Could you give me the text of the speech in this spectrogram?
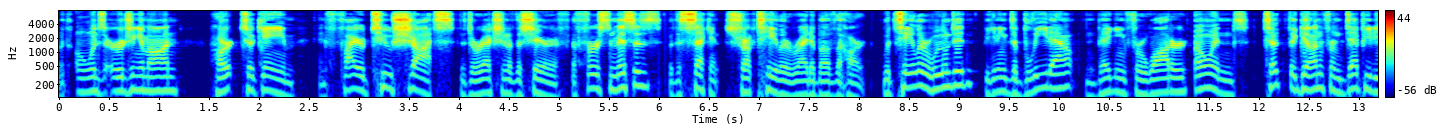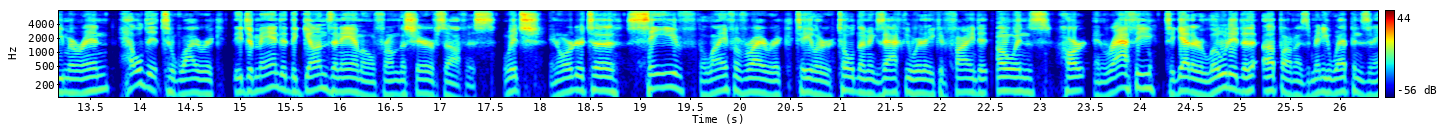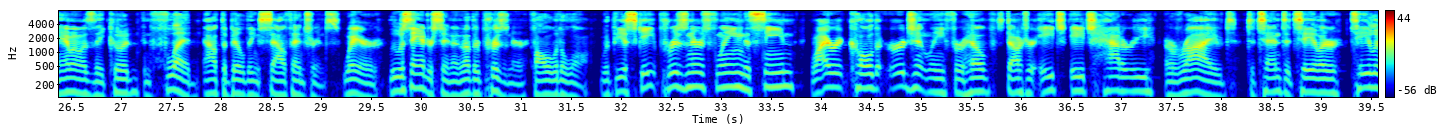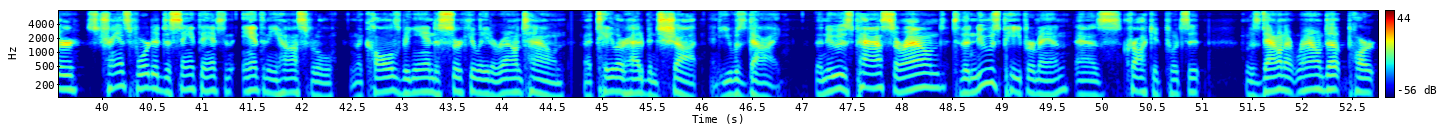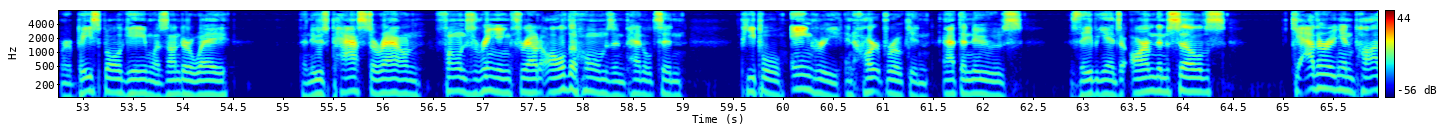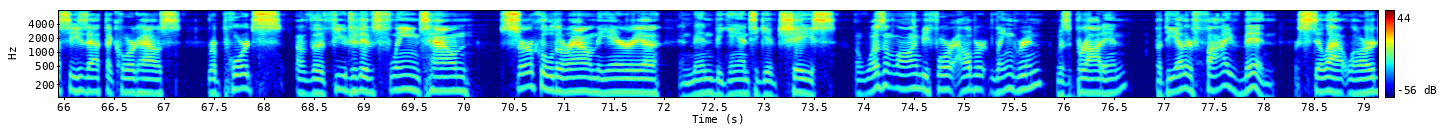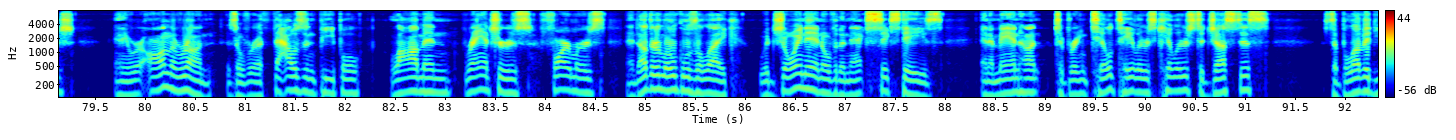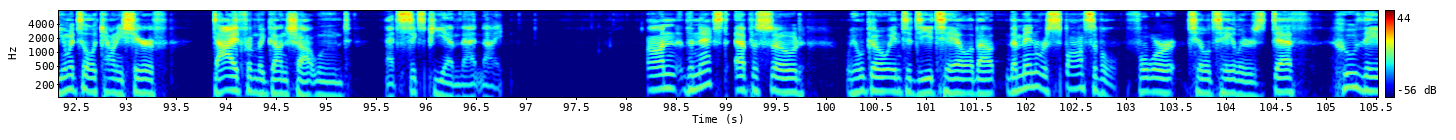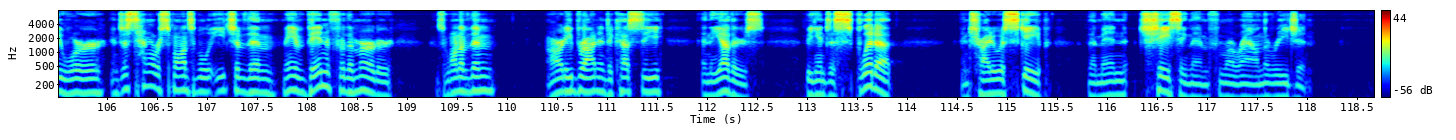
With Owens urging him on, Hart took aim and fired two shots in the direction of the sheriff. The first misses, but the second struck Taylor right above the heart. With Taylor wounded, beginning to bleed out, and begging for water, Owens took the gun from Deputy Marin, held it to Wyrick. They demanded the guns and ammo from the sheriff's office, which, in order to save the life of Ryrick, Taylor told them exactly where they could find it. Owens, Hart, and Rathy together loaded up on as many weapons and ammo as they could and fled out the building's south entrance, where Lewis Anderson, another prisoner, followed along. With the escaped prisoners fleeing the scene, Wyrick called urgently for help Dr. H. H. Hattery arrived to tend to Taylor. Taylor was transported to St. Anthony Hospital, and the calls began to circulate around town that Taylor had been shot and he was dying. The news passed around to the newspaper man, as Crockett puts it, who was down at Roundup Park where a baseball game was underway. The news passed around, phones ringing throughout all the homes in Pendleton, people angry and heartbroken at the news as they began to arm themselves, gathering in posses at the courthouse. Reports of the fugitives fleeing town circled around the area, and men began to give chase. It wasn't long before Albert Lindgren was brought in, but the other five men were still at large, and they were on the run as over a thousand people, lawmen, ranchers, farmers, and other locals alike would join in over the next six days in a manhunt to bring Till Taylor's killers to justice. As the beloved Umatilla County Sheriff died from the gunshot wound at 6 p.m. that night. On the next episode, we'll go into detail about the men responsible for Till Taylor's death, who they were, and just how responsible each of them may have been for the murder, as one of them already brought into custody and the others begin to split up and try to escape the men chasing them from around the region.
